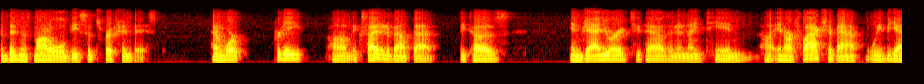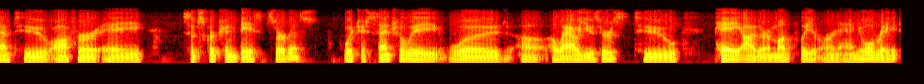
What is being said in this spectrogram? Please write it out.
The business model will be subscription based. And we're pretty um, excited about that because in January of 2019, uh, in our flagship app, we began to offer a subscription based service, which essentially would uh, allow users to pay either a monthly or an annual rate.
